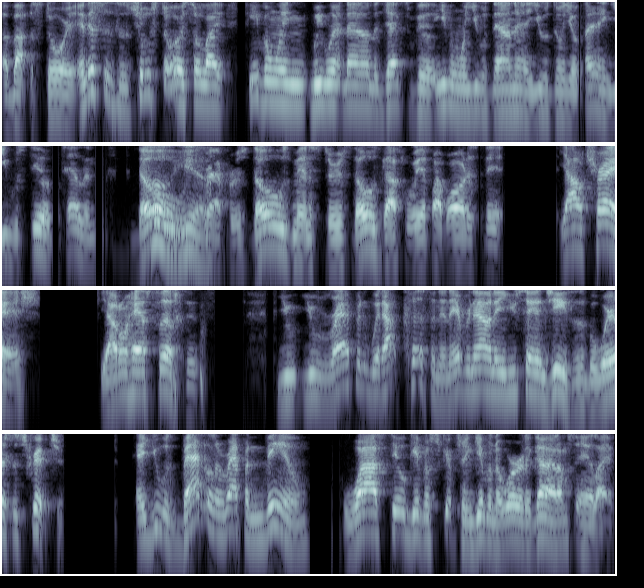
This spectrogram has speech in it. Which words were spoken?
about the story, and this is a true story. So, like, even when we went down to Jacksonville, even when you was down there and you was doing your thing, you was still telling Oh, those oh, yeah. rappers, those ministers, those gospel hip hop artists that y'all trash, y'all don't have substance. you you rapping without cussing, and every now and then you saying Jesus, but where's the scripture? And you was battling rapping them while still giving scripture and giving the word of God. I'm saying like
